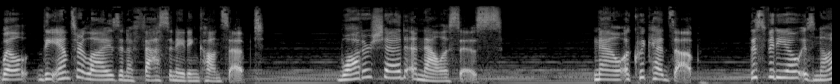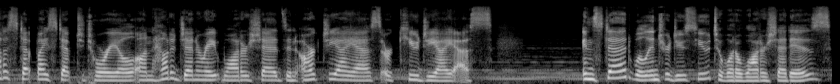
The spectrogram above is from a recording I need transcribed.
Well, the answer lies in a fascinating concept watershed analysis. Now, a quick heads up. This video is not a step by step tutorial on how to generate watersheds in ArcGIS or QGIS. Instead, we'll introduce you to what a watershed is,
